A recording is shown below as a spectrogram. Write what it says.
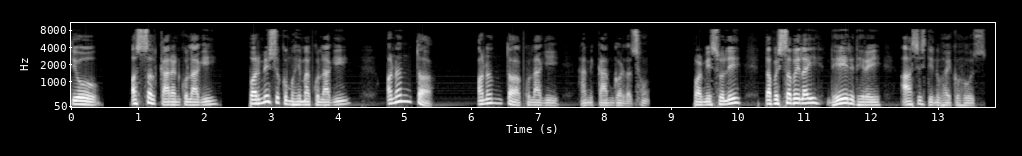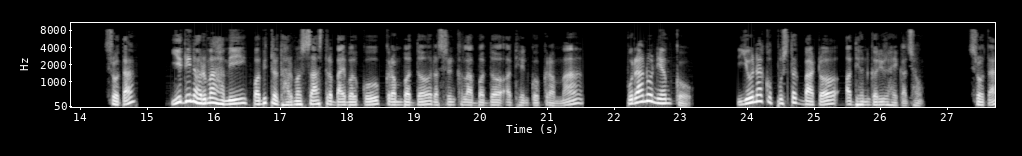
त्यो असल कारणको लागि परमेश्वरको महिमाको लागि अनन्त अनन्तको लागि हामी काम गर्दछौ। परमेश्वरले तपाईँ सबैलाई धेरै धेरै आशिष दिनुभएको होस्। श्रोता यी दिनहरूमा हामी पवित्र धर्मशास्त्र बाइबलको क्रमबद्ध र श्रृङ्खलाबद्ध अध्ययनको क्रममा पुरानो नियमको योनाको पुस्तकबाट अध्ययन गरिरहेका छौं। श्रोता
